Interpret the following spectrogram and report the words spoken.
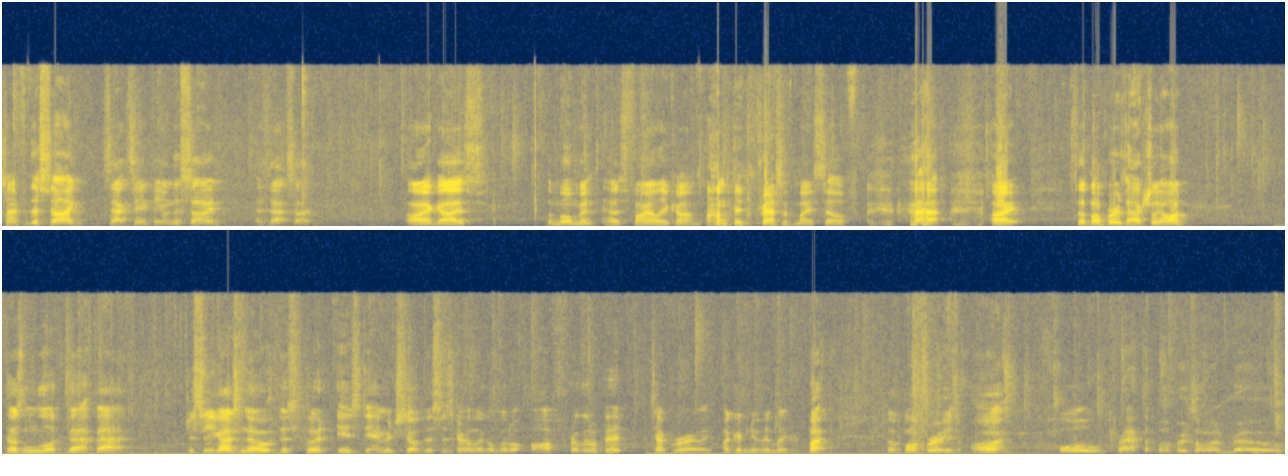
It's time for this side. Exact same thing on this side as that side. All right, guys. The moment has finally come. I'm impressed with myself. All right. So the bumper is actually on. Doesn't look that bad. Just so you guys know, this hood is damaged, so this is to look a little off for a little bit, temporarily. I'll get a new hood later. But the bumper is on. Holy crap, the bumper's on, bro.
